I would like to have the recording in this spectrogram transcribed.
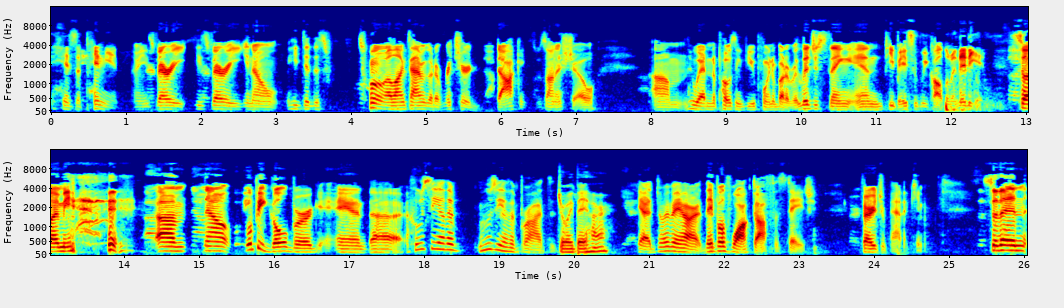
his opinion. I mean, he's very, he's very, you know, he did this a long time ago to Richard Dawkins who was on his show, um, who had an opposing viewpoint about a religious thing, and he basically called him an idiot. So I mean, um, now Whoopi Goldberg and uh, who's the other, who's the other broad? Joy Behar. Yeah, Joy Behar. They both walked off the stage. Very dramatic, you know. So then,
